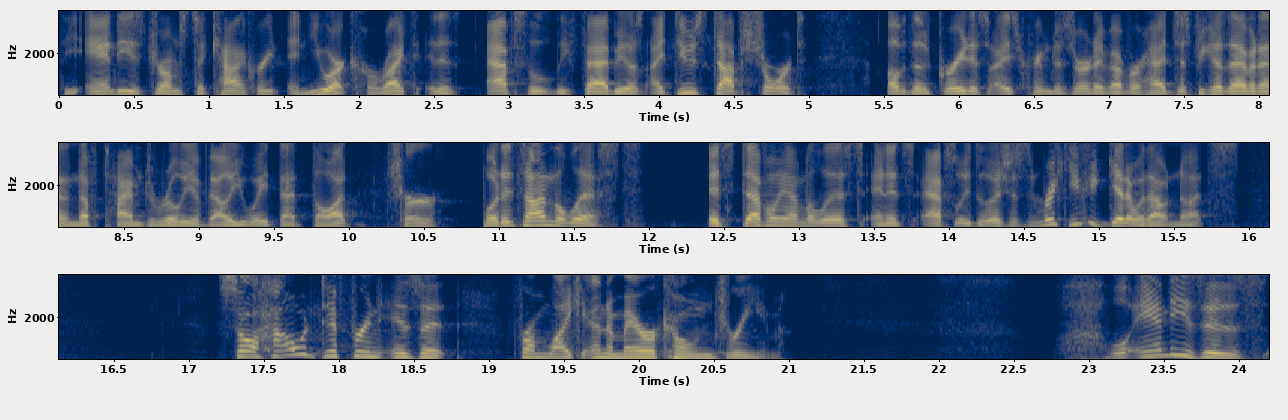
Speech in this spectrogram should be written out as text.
the Andy's drumstick concrete, and you are correct. It is absolutely fabulous. I do stop short of the greatest ice cream dessert I've ever had just because I haven't had enough time to really evaluate that thought. Sure. But it's on the list. It's definitely on the list, and it's absolutely delicious. And Rick, you could get it without nuts. So how different is it from like an Americone dream? Well, Andy's is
